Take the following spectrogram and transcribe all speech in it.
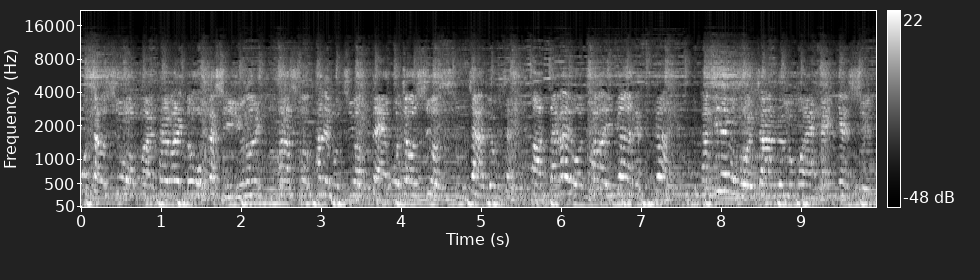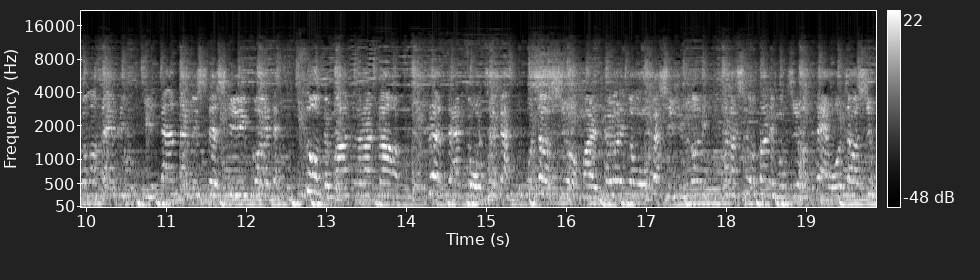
お茶をしようお前タイバリとお菓子湯飲み話の種持ち寄ってお茶をしよう死んじゃう緑茶あったかいお茶はいかがですか垣根も超えジャンルも超え変幻シュートの線に一旦なくして仕切り越えてそうで待ってなかプレゼントお茶会お茶をしようお前タイバリとお菓子湯飲み話の種持ち寄ってお茶をしよう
